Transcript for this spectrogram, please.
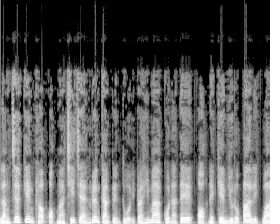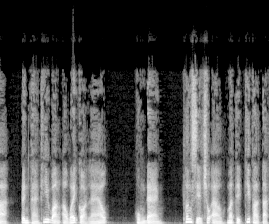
หลังเจอเก้นครอปออกมาชี้แจงเรื่องการเปลี่ยนตัวอิบราฮิมาโกนาเต้ออกในเกมยูโรปาลีกว่า เป็นแผนที่วางเอาไว้ก่อนแล้ว หงแดง เพิ่งเสียโชเอลมาติดที่ผ่าตัด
